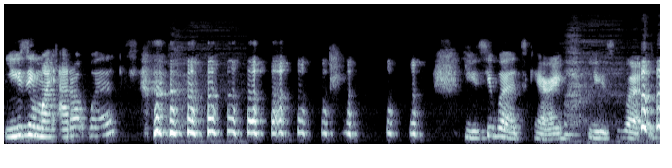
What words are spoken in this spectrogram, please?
using my adult words use your words Kerry use your words.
